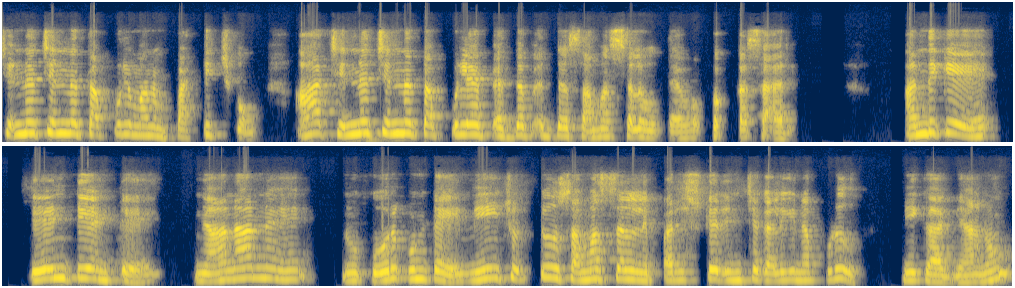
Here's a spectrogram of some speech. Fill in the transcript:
చిన్న చిన్న తప్పులు మనం పట్టించుకోం. ఆ చిన్న చిన్న తప్పులే పెద్ద పెద్ద సమస్యలు అవుతాయి ఒక్కొక్కసారి. అందుకే ఏంటి అంటే జ్ఞానాన్ని నువ్వు కోరుకుంటే నీ చుట్టూ సమస్యల్ని పరిష్కరించగలిగినప్పుడు నీకు ఆ జ్ఞానం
